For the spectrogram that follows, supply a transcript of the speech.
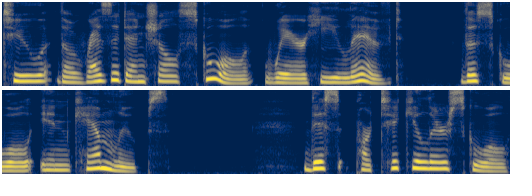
to the residential school where he lived, the school in Kamloops. This particular school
